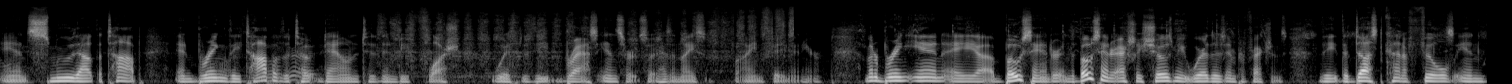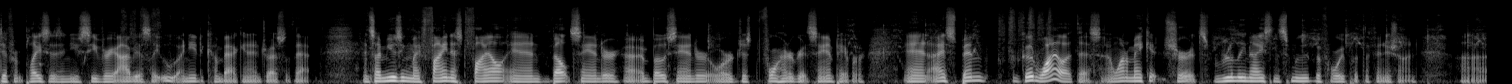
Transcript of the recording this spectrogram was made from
and smooth out the top and bring the top of the tote down to then be flush with the brass insert so it has a nice fine fitting in here. I'm going to bring in a uh, bow sander and the bow sander actually shows me where there's imperfections. The, the dust kind of fills in different places and you see very obviously, ooh, I need to come back and address with that. And so I'm using my finest file and belt sander, uh, bow sander, or just 400 grit sandpaper. And I spend a good while at this. And I want to make it sure it's really nice and smooth before we put the finish on. Uh,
